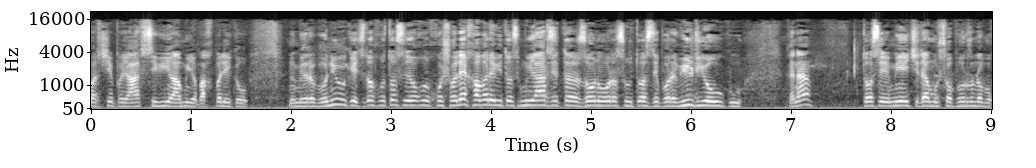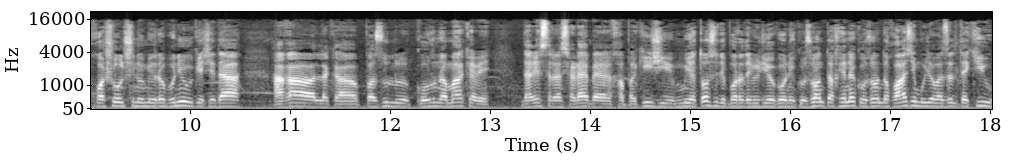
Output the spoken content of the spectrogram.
مرچې په یار سی وی امو په خپل کو نو میرو بونیو کې چې تاسو خوشاله خبره وي تاسو مو یار زه ته ځون ورسو تاسو پر ویډیو کو کنه تاسو می چې دا مو سپورونه بو خوشحال شنو مهرباني وکړئ چې دا هغه لکه پزول کورونه ما کوي دغه سره سړی به خپه کیږي مې تاسو د پوره د ویډیو ګونې کو ځان ته خنه کو ځان ته خاصه موږ وزل تکیو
